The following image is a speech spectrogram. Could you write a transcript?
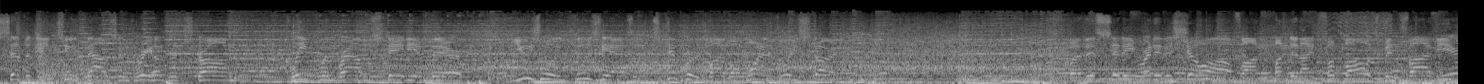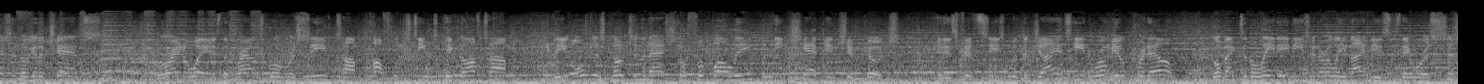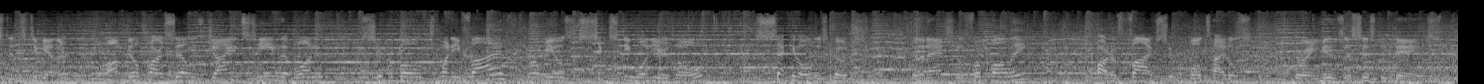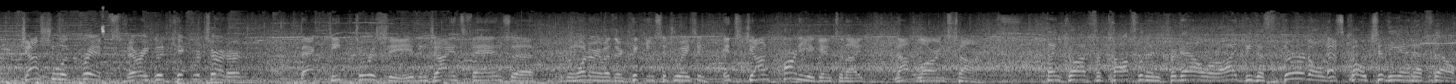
72,300 strong. Cleveland Browns Stadium there. Usual enthusiasm tempered by the 1 and 3 start. But this city ready to show off on Monday Night Football. It's been five years, and they'll get a chance right away as the Browns will receive Tom Coughlin's team to kick off. Tom, the oldest coach in the National Football League, but the championship coach in his fifth season with the Giants. He and Romeo Crennel go back to the late 80s and early 90s as they were assistants together on Bill Parcells' Giants team that won Super Bowl 25. Romeo's 61 years old, second oldest coach in the National Football League, part of five Super Bowl titles during his assistant days. Joshua Cribbs, very good kick returner, back deep to receive. And Giants fans uh, have been wondering about their kicking situation. It's John Carney again tonight, not Lawrence Tynes. Thank God for Coughlin and Crennel, or I'd be the third oldest coach in the NFL.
